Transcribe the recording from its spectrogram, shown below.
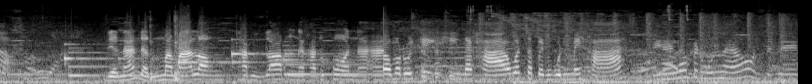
บอกเขา เหรอเดี๋ยวนะเดี๋ยวมาม้าลองทำอีกรอบหนึงนะคะ ทุกคนนะอะเรามารู้กันอีกทีนะคะ ว่าจะเป็นวุ้นไหมคะนี่ไงเริ่มเป็นวุ้นแล้วเด็ก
